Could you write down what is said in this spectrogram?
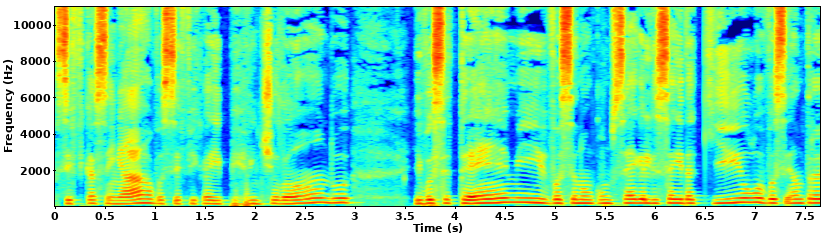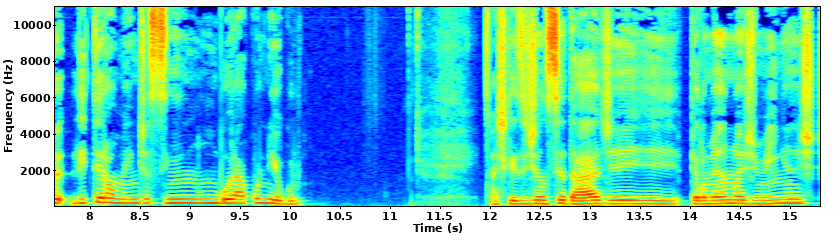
Você fica sem ar, você fica hiperventilando, e você treme, você não consegue ali sair daquilo, você entra literalmente assim num buraco negro. As crises de ansiedade, pelo menos as minhas,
